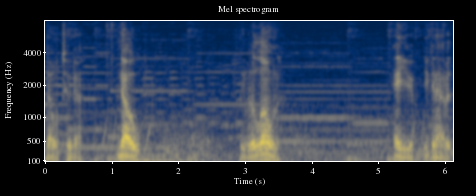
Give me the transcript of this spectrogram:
No, tuna. No. Leave it alone. Hey, you. You can have it.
